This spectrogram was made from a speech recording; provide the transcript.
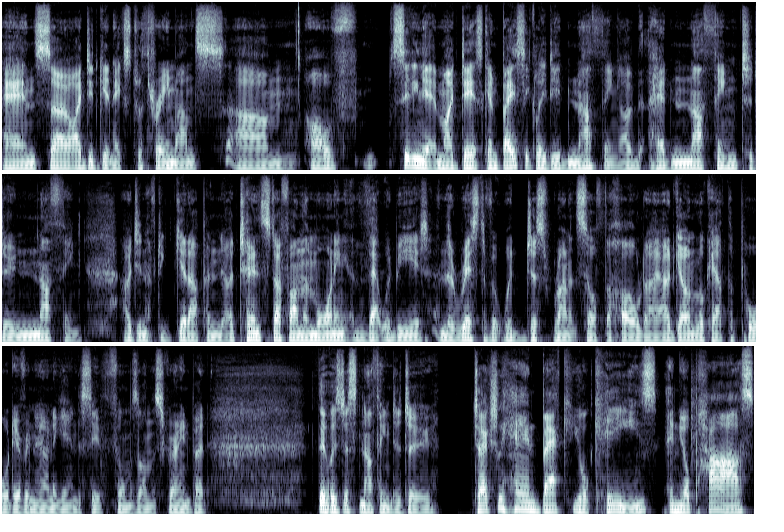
And so I did get an extra three months um, of sitting there at my desk and basically did nothing. I had nothing to do, nothing. I didn't have to get up and I turned stuff on in the morning. That would be it. And the rest of it would just run itself the whole day. I'd go and look out the port every now and again to see if the film was on the screen, but there was just nothing to do to actually hand back your keys and your pass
